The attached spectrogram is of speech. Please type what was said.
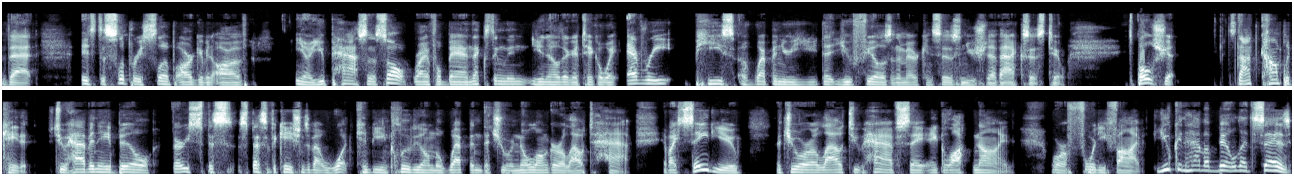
that it's the slippery slope argument of, you know, you pass an assault rifle ban. Next thing you know, they're going to take away every piece of weaponry that you feel as an American citizen you should have access to. It's bullshit. It's not complicated to have in a bill very spec- specifications about what can be included on the weapon that you are no longer allowed to have. If I say to you that you are allowed to have, say, a Glock 9 or a 45, you can have a bill that says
